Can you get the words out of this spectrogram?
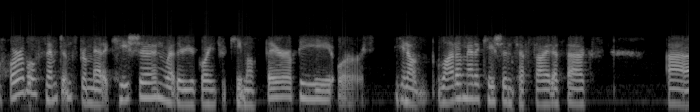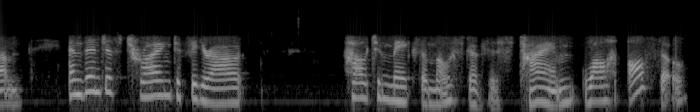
horrible symptoms from medication, whether you're going through chemotherapy or, you know, a lot of medications have side effects. Um, and then just trying to figure out how to make the most of this time while also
